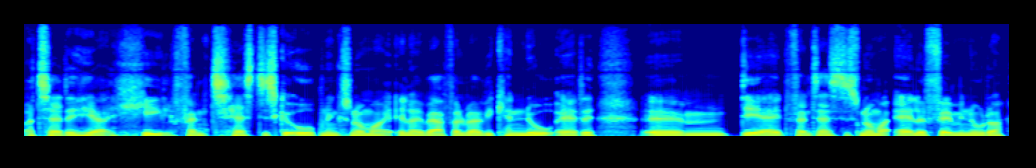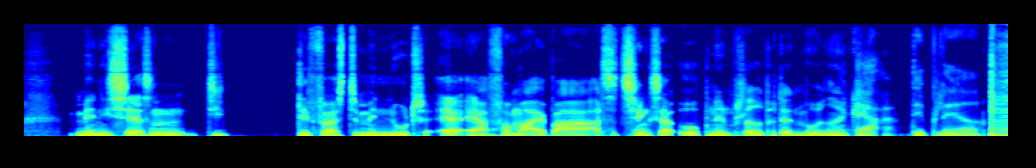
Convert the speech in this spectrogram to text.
at tage det her helt fantastiske åbningsnummer, eller i hvert fald, hvad vi kan nå af det. Øhm, det er et fantastisk nummer alle fem minutter, men især sådan de, det første minut er, er for mig bare, altså tænk sig at åbne en plade på den måde. Ikke? Ja, det er blæret.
